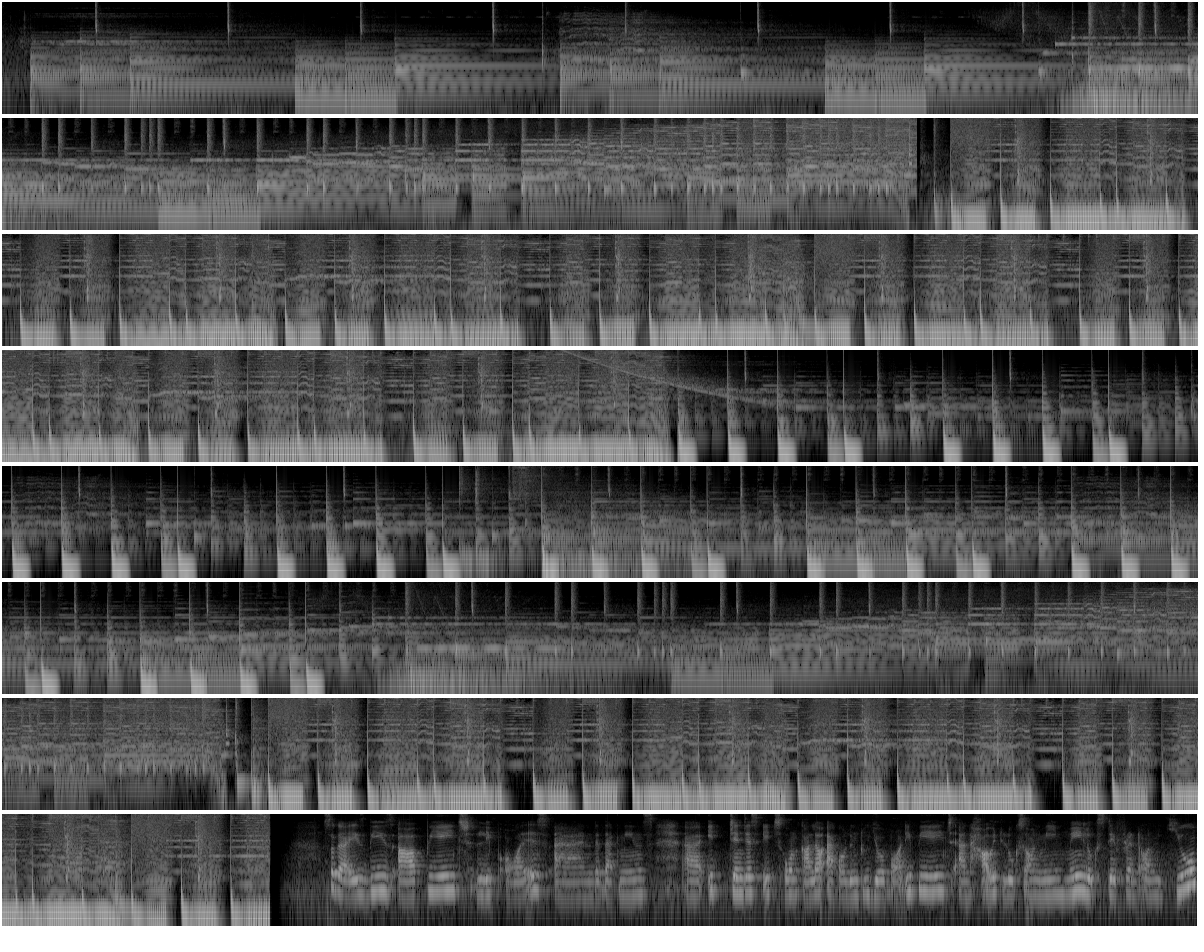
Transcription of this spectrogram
so guys these are ph lip oils and that means uh, it changes its own color according to your body ph and how it looks on me may looks different on you.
